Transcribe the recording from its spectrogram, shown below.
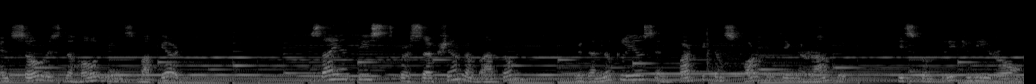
and so is the hole in his backyard. Scientists' perception of atom with the nucleus and particles orbiting around it is completely wrong.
